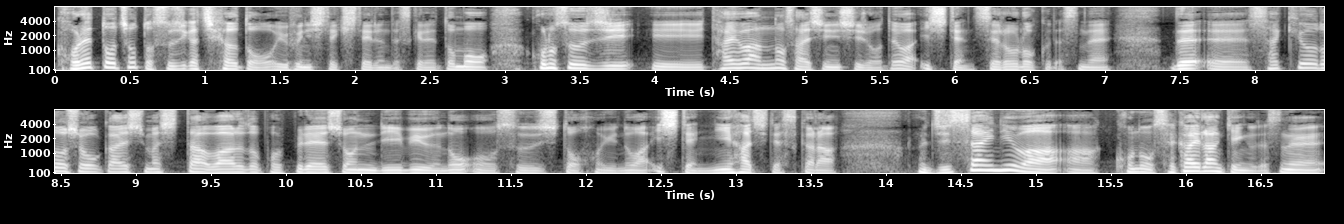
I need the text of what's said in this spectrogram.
これとちょっと数字が違うというふうに指摘しているんですけれどもこの数字台湾の最新資料では1.06ですね。で先ほど紹介しましたワールドポピュレーションリビューの数字というのは1.28ですから実際にはこの世界ランキングですね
